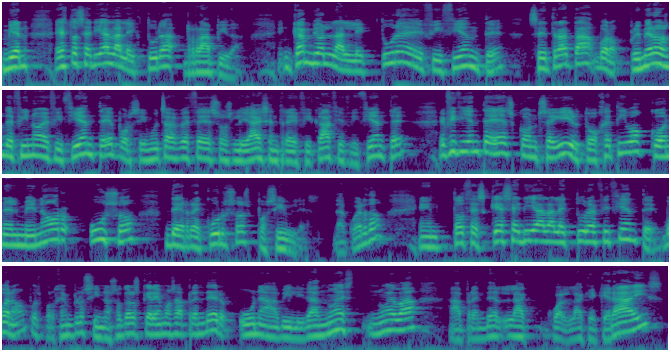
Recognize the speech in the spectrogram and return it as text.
Bien, esto sería la lectura rápida. En cambio, la lectura eficiente se trata, bueno, primero os defino eficiente, por si muchas veces os liáis entre eficaz y eficiente. Eficiente es conseguir tu objetivo con el menor uso de recursos posibles, ¿de acuerdo? Entonces, ¿qué sería la lectura eficiente? Bueno, pues por ejemplo, si nosotros queremos aprender una habilidad nueva, aprender la, la que queráis,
